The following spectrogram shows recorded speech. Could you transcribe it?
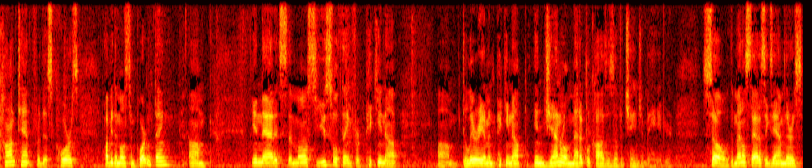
content for this course, probably the most important thing, um, in that it's the most useful thing for picking up um, delirium and picking up, in general, medical causes of a change in behavior. So, the mental status exam, there's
